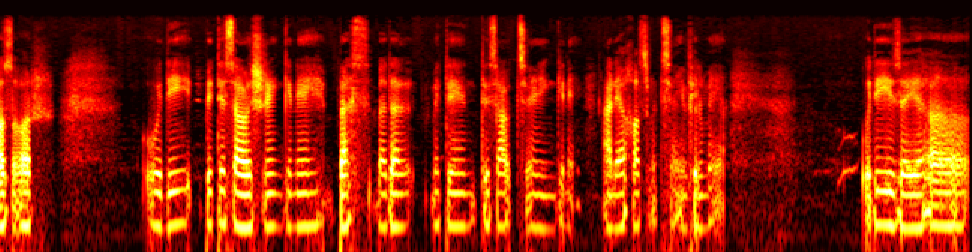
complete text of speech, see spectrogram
أصفر. ودي بتسعة وعشرين جنيه بس بدل ميتين تسعة وتسعين جنيه عليها خصم تسعين في المية. ودي زيها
